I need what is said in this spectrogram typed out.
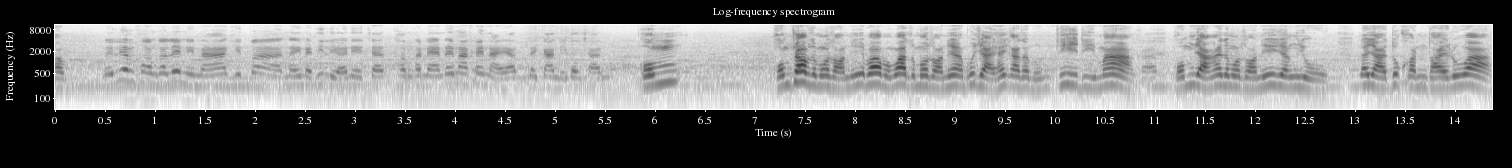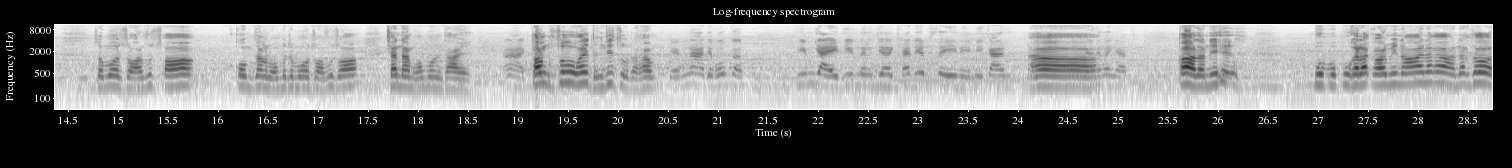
ครับ ในเรื่องฟอร์มการเล่นนี่นะ คิดว่าในแมตช์ที่เหลือเนี่ยจะทำคะแนนได้มากแค่ไหนครับในการหนีตกชั้น ผม ผมชอบสโมสรนี้เพราะผมว่าสโมสรเนี้ผู้ใหญ่ให้การสนับสนุนที่ดีมากครับผมอยากให้สโมสรนี้ยังอยู่ และอยากให้ทุกคนไทยรู้ว่าสโมสรฟุตซอลกรมทางหลวงเป็นสโมสรฟุตซอลชั้นนำของเมืองไทยอ่าเกมต้องสู้ให้ถึงที่สุดนะครับเกมหน้าจะพบกับทีมใหญ่ทีมหนึ่งเจอ CAT FC นี่มีการอ่าวางแผนได้ไหมครับก็ตอนนี้บุบุบุคลากรมีน้อยแล้วก็นักโทษ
